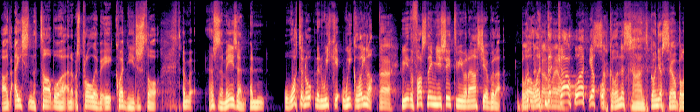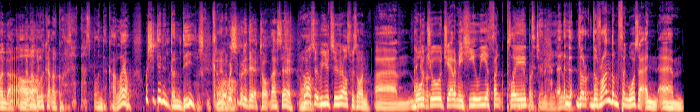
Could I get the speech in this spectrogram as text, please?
I had ice in the top of it, and it was probably about eight quid. And you just thought, um, this is amazing. And what an opening week week lineup! The first name you said to me when I asked you about it, Belinda Carlisle. Carlisle. Circle in the sand. Go on yourself, Belinda. I remember looking at her going, "That- that's Belinda Carlisle. What's she doing in Dundee? incredible. What's she going to do at top? That's it. What else were you two? Who else was on? Um, Mojo, Jeremy Healy, I think played. remember Jeremy And the, the the random thing was it, and um,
